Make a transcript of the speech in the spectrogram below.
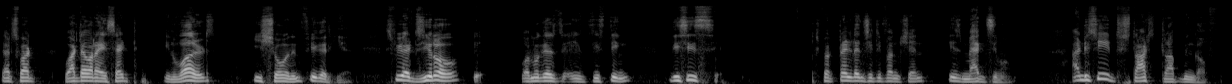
That is what whatever I said in words is shown in figure here. So at 0 omega is, is this thing this is spectral density function is maximum and you see it starts dropping off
